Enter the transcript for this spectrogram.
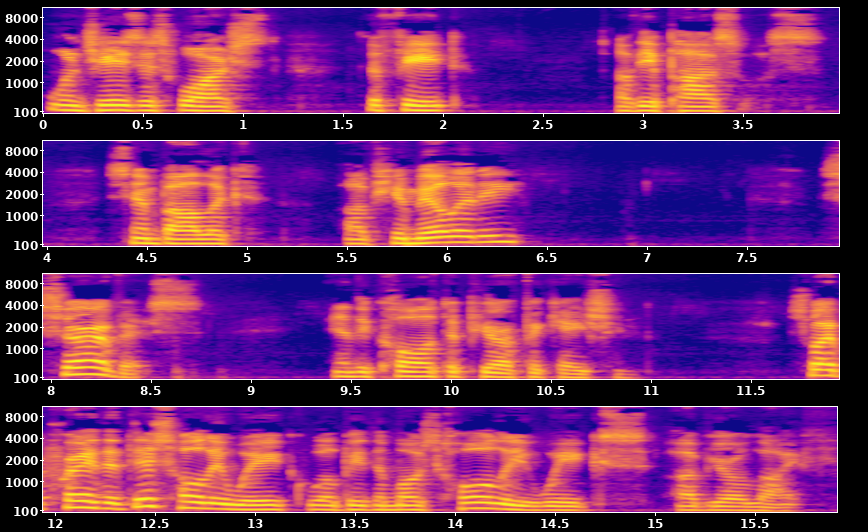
when Jesus washed the feet of the apostles, symbolic of humility, service, and the call to purification. So I pray that this Holy Week will be the most holy weeks of your life.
